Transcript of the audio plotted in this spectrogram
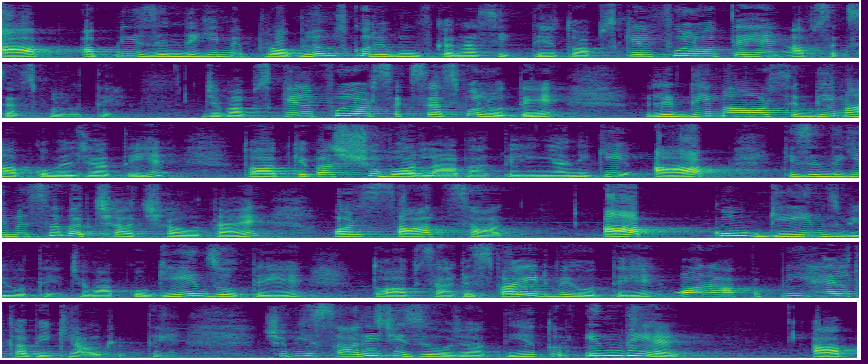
आप अपनी ज़िंदगी में प्रॉब्लम्स को रिमूव करना सीखते हैं तो आप स्किलफुल होते हैं आप सक्सेसफुल होते हैं. जब आप स्किलफुल और सक्सेसफुल होते हैं रिद्धि माँ और सिद्धि माँ आपको मिल जाती है तो आपके पास शुभ और लाभ आते हैं. यानी कि आपकी ज़िंदगी में सब अच्छा अच्छा होता है और साथ साथ आपको गेन्स भी होते हैं। जब आपको गेन्स होते हैं तो आप सेटिस्फाइड भी होते हैं और आप अपनी हेल्थ का भी ख्याल रखते हैं। जब ये सारी चीज़ें हो जाती हैं तो इन दी एंड आप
